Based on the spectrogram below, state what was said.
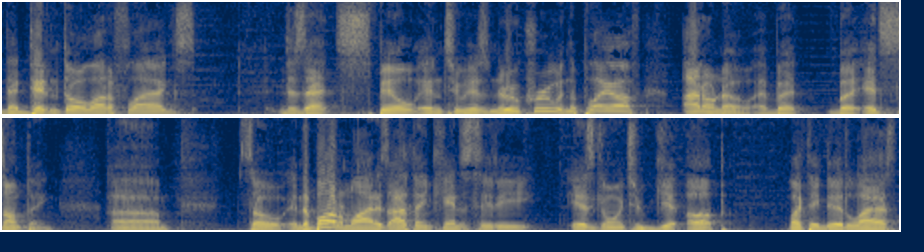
that didn't throw a lot of flags. Does that spill into his new crew in the playoff? I don't know, but but it's something. Um, so, and the bottom line is, I think Kansas City is going to get up like they did last,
